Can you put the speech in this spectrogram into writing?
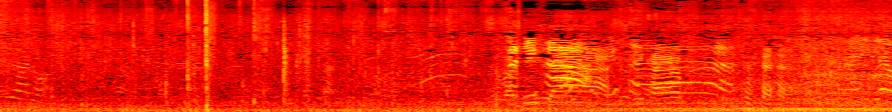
เพื่อเหรอสวัสดีค่ะสวัสดีครับ มาอีกแล้ว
